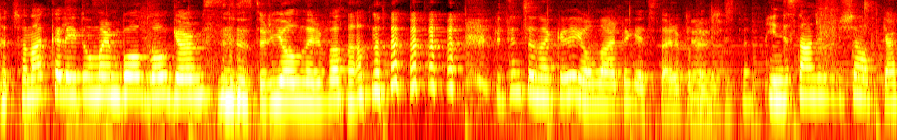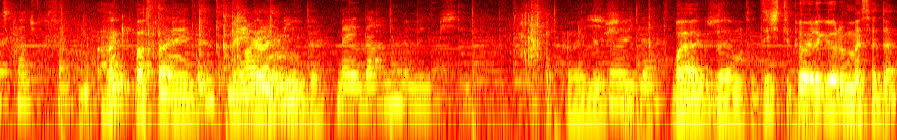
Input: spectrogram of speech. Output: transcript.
Çanakkale'yi de umarım bol bol görmüşsünüzdür yolları falan. Bütün Çanakkale yollarda geçti, arabada Gerçekten. geçti. Hindistan cevizi bir şey aldık gerçekten çok güzel. Hangi pastaneydi? Ay, Meydani bil- miydi? Meydani mi öyle bir şey? Öyle bir şey. Şöyle. Bayağı güzel tadı. Hiç tipi öyle görünmese de.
